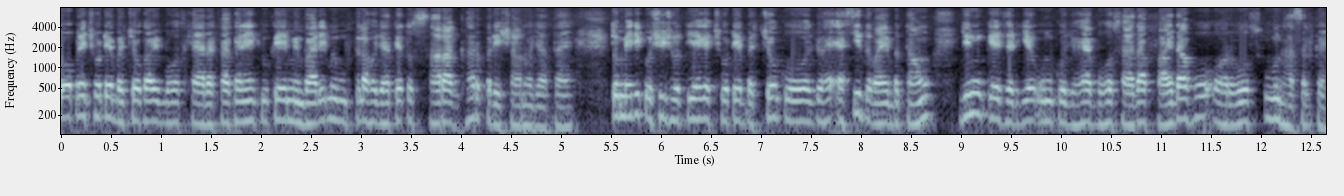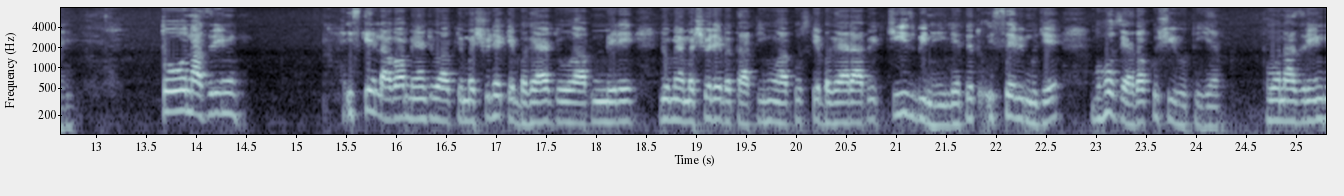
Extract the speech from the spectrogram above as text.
تو اپنے چھوٹے بچوں کا بھی بہت خیال رکھا کریں، کیونکہ بیماری میں مبتلا ہو جاتے ہیں تو سارا گھر پریشان ہو جاتا ہے۔ تو میری کوشش ہوتی ہے کہ چھوٹے چھوٹے بچوں کو جو ہے ایسی دوائیں بتاؤں جن کے ذریعے ان کو جو ہے بہت زیادہ فائدہ ہو اور وہ سکون حاصل کریں۔ تو ناظرین، اس کے علاوہ میں جو آپ کے مشورے کے بغیر جو آپ میرے، جو میں مشورے بتاتی ہوں، آپ اس کے بغیر آپ ایک چیز بھی نہیں لیتے تو اس سے بھی مجھے بہت زیادہ خوشی ہوتی ہے۔ وہ ناظرین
